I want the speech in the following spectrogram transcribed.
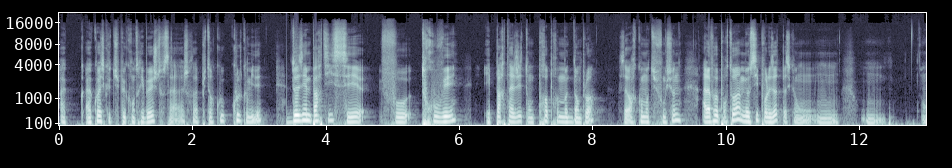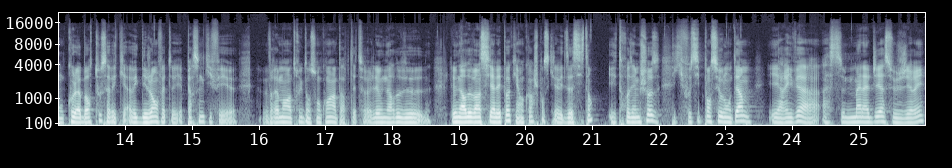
à, quoi est-ce que tu peux contribuer, je trouve ça je trouve ça plutôt cool, cool comme idée. Deuxième partie c'est faut trouver et partager ton propre mode d'emploi savoir comment tu fonctionnes, à la fois pour toi, mais aussi pour les autres, parce qu'on on collabore tous avec, avec des gens. En fait, il n'y a personne qui fait euh, vraiment un truc dans son coin, à part peut-être euh, Leonardo de, Vinci à l'époque. Et encore, je pense qu'il avait des assistants. Et troisième chose, c'est qu'il faut aussi penser au long terme et arriver à, se manager, à se gérer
